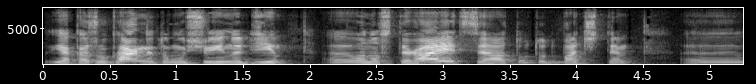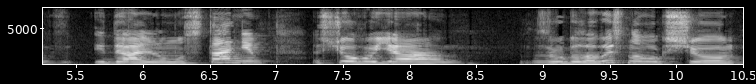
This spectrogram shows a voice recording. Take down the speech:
Я кажу гарне, тому що іноді е, воно стирається, а тут, от бачите, е, в ідеальному стані, з чого я зробила висновок, що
